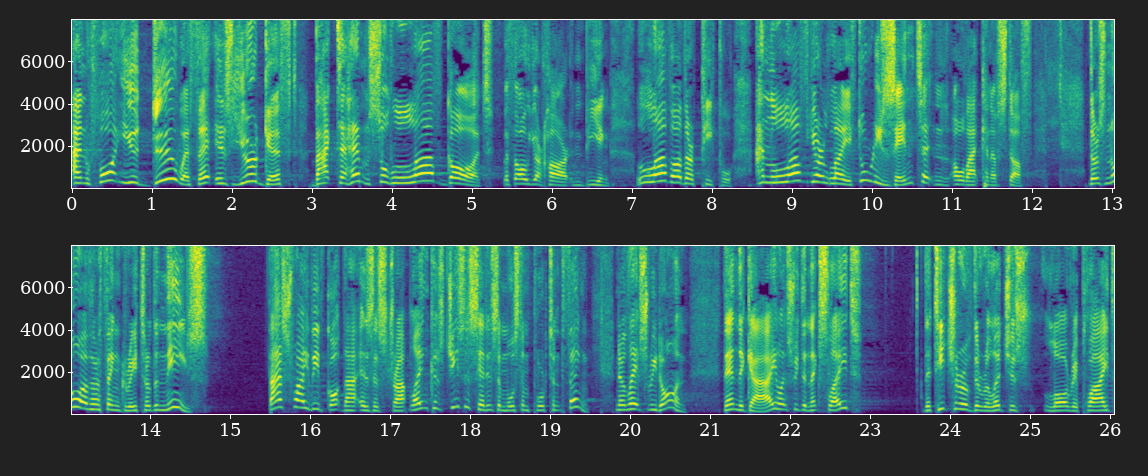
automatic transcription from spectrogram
and what you do with it is your gift back to Him. So love God with all your heart and being. Love other people and love your life. Don't resent it and all that kind of stuff. There's no other thing greater than these. That's why we've got that as a strap line, because Jesus said it's the most important thing. Now let's read on. Then the guy, let's read the next slide. The teacher of the religious law replied,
